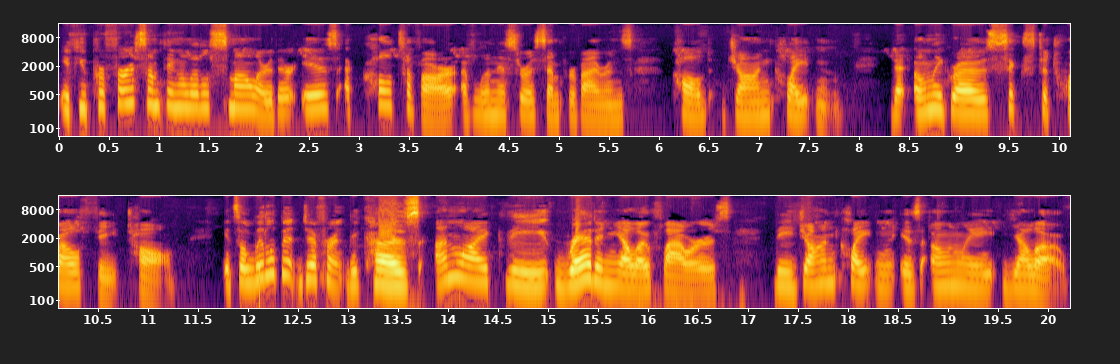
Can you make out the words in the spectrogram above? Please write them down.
If you prefer something a little smaller, there is a cultivar of Lonicera sempervirens called John Clayton that only grows 6 to 12 feet tall. It's a little bit different because unlike the red and yellow flowers, the John Clayton is only yellow.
